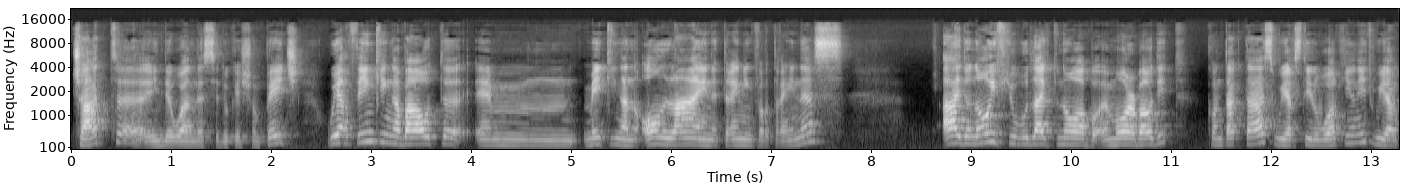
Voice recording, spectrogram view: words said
chat uh, in the wellness education page we are thinking about um, making an online training for trainers. I don't know if you would like to know ab more about it. Contact us. We are still working on it. We are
